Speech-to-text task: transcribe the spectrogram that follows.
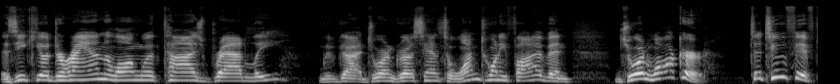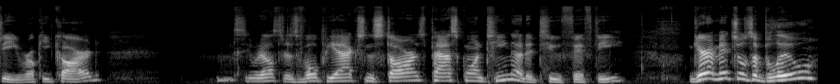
Ezequiel Duran along with Taj Bradley. We've got Jordan Groshans to 125 and Jordan Walker to 250 rookie card. Let's see what else. There's Volpe Action Stars, Pasquantino to 250. Garrett Mitchell's a blue.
